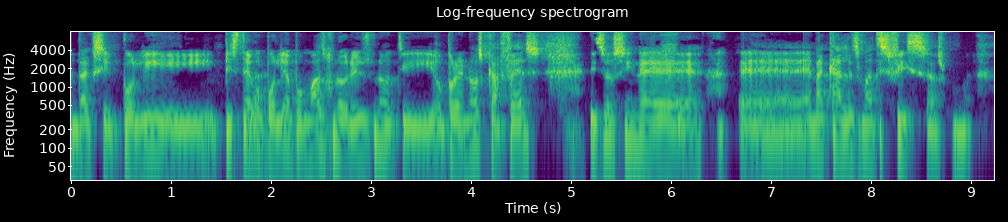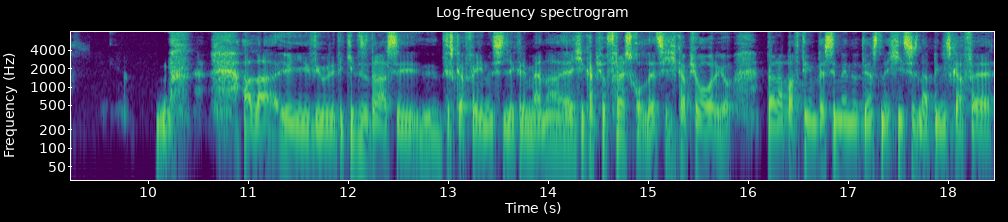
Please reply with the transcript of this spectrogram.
εντάξει, πολλοί, πιστεύω ναι. πολλοί από εμάς γνωρίζουν ότι ο πρωινός καφές ίσως είναι ε, ένα κάλεσμα της φύσης ας πούμε αλλά η διουρητική της δράση της καφεΐνης συγκεκριμένα έχει κάποιο threshold, έτσι, έχει κάποιο όριο. Πέρα από αυτήν δεν σημαίνει ότι αν συνεχίσεις να πίνεις καφέ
